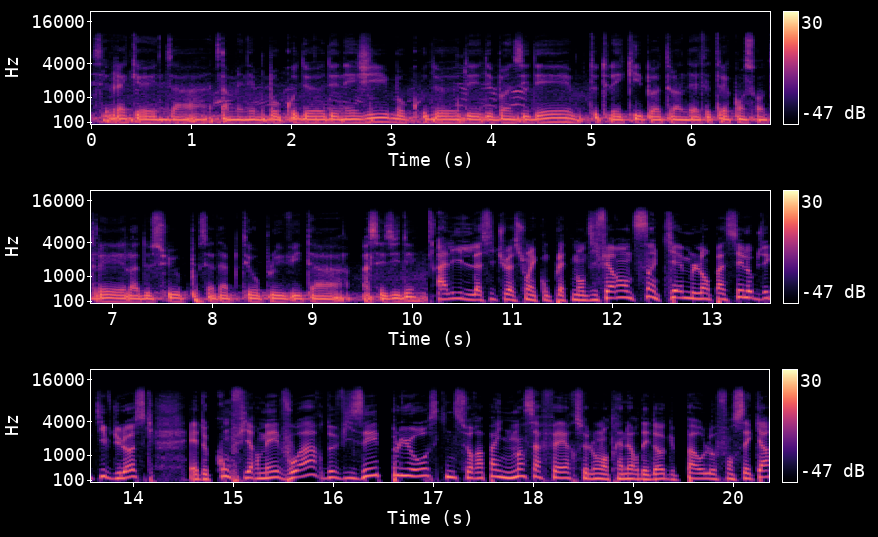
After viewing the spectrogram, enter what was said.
C'est vrai qu'il nous a, amené beaucoup d'énergie, beaucoup de, bonnes idées. Toute l'équipe est en train d'être très concentrée là-dessus pour s'adapter au plus vite à, à ces idées. À Lille, la situation est complètement différente. Cinquième l'an passé, l'objectif du LOSC est de confirmer, voire de viser plus haut, ce qui ne sera pas une mince affaire, selon l'entraîneur des Dogs, Paolo Fonseca,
